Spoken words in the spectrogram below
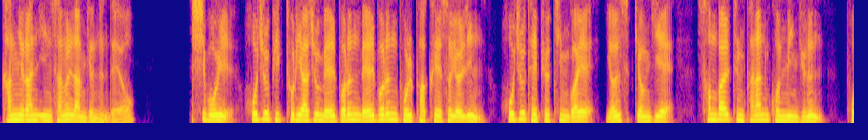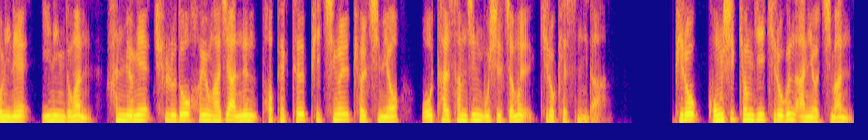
강렬한 인상을 남겼는데요. 15일 호주 빅토리아주 멜버른 멜버른 볼파크에서 열린 호주 대표팀과의 연습 경기에 선발 등판한 권민규는 본인의 이닝 동안 한 명의 출루도 허용하지 않는 퍼펙트 피칭을 펼치며 5탈 3진 무실점을 기록했습니다. 비록 공식 경기 기록은 아니었지만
